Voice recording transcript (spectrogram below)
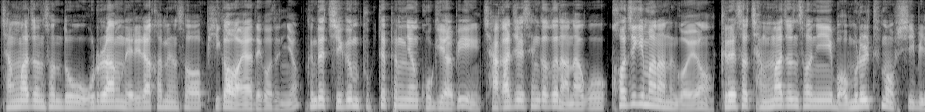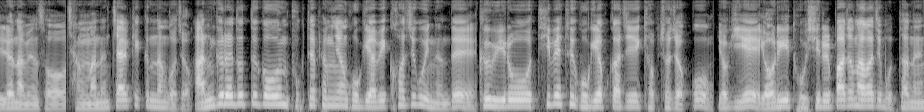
장마 전선도 오르락 내리락 하면서 비가 와야 되거든요. 근데 지금 북태평양 고기압이 작아질 생각은 안 하고 커지기만 하는 거예요. 그래서 장마 전선이 머무를 틈 없이 밀려나면서 장마는 짧게 끝난 거죠. 안 그래도 뜨거운 북태평양 고기압이 커지고 있는데 그 위로 티베트 고기압까지 겹쳐졌고 여기에 열이 도시를 빠져나가지 못하는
